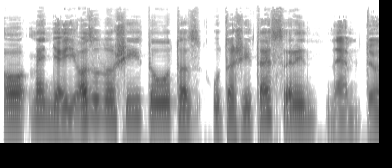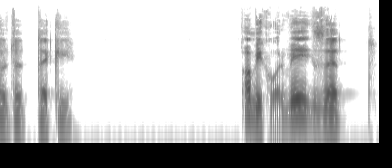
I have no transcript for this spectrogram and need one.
A mennyei azonosítót az utasítás szerint nem töltötte ki. Amikor végzett,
